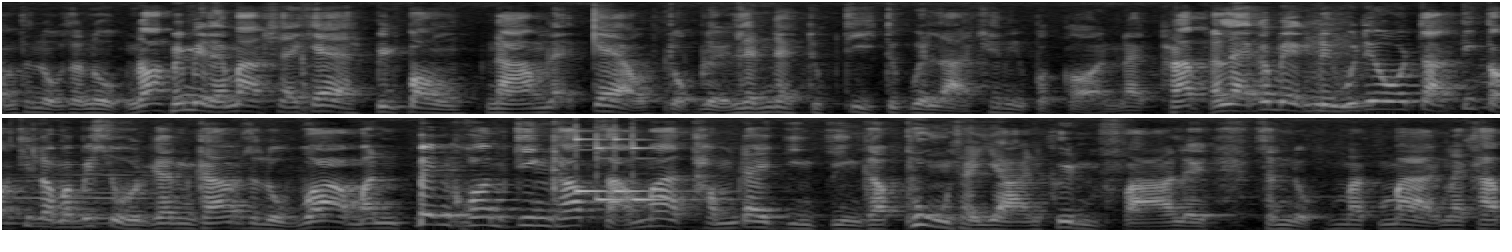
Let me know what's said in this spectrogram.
ำๆสนุกๆเนาะไม่มีอะไรมากใช้แค่ปิงปองน้ำและแก้วจบเลยเล่นได้ทุกที่ทุกเวลาแค่มีอุปกรณ์นะครับนั่นแหละก็เป็นอีกหนึ่งวิดีโอจาก TikTok ที่เรามาพิสูจน์กันครับ สรุปว่ามันเป็นความจริงครับ สามารถทำได้จริง ๆ ครับ พุ่งทะยานขึ้นฟ้าเลยสนุกมากๆนะครับ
